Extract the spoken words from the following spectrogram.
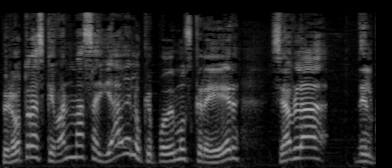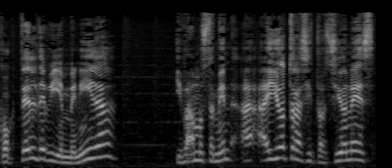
pero otras que van más allá de lo que podemos creer. Se habla del cóctel de bienvenida y vamos también, hay otras situaciones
